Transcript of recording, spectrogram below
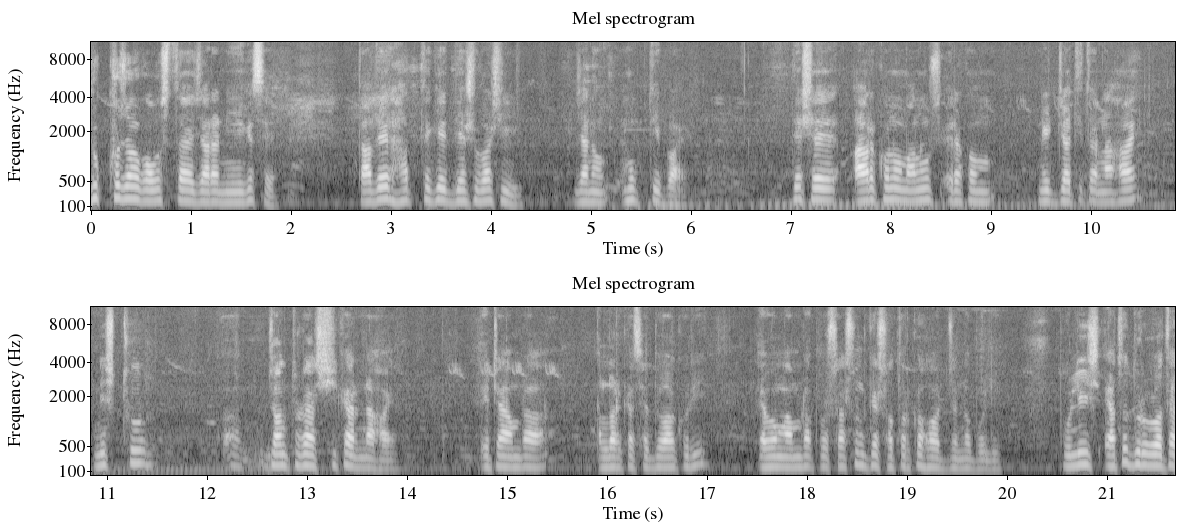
দুঃখজনক অবস্থায় যারা নিয়ে গেছে, তাদের হাত থেকে দেশবাসী যেন মুক্তি পায়। দেশে আর কোনো মানুষ এরকম নির্যাতিত না হয়, নিষ্ঠুর যন্ত্রণার শিকার না হয়। এটা আমরা আল্লাহর কাছে দোয়া করি এবং আমরা প্রশাসনকে সতর্ক হওয়ার জন্য বলি। পুলিশ এত দুর্বলতা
